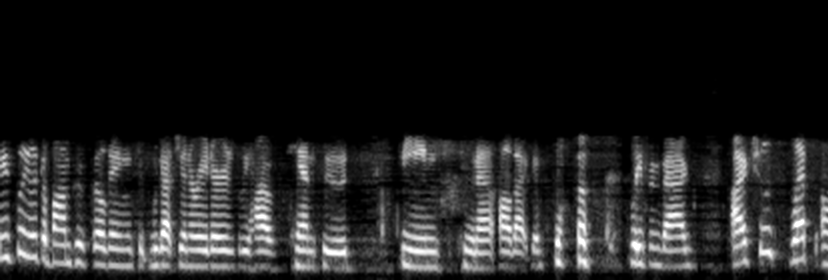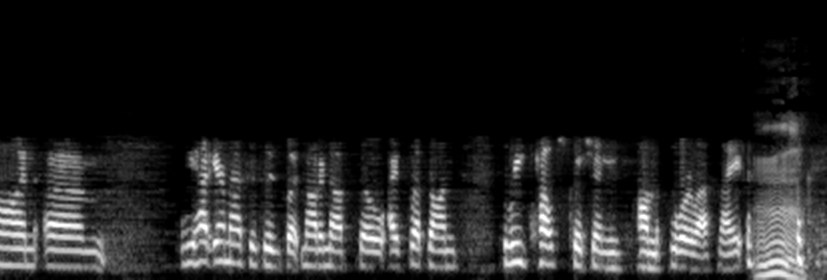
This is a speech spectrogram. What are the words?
basically like a bomb-proof building. We got generators, we have canned food, beans, tuna, all that good stuff, sleeping bags. I actually slept on. Um, we had air mattresses, but not enough, so I slept on three couch cushions on the floor last night. Mm.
